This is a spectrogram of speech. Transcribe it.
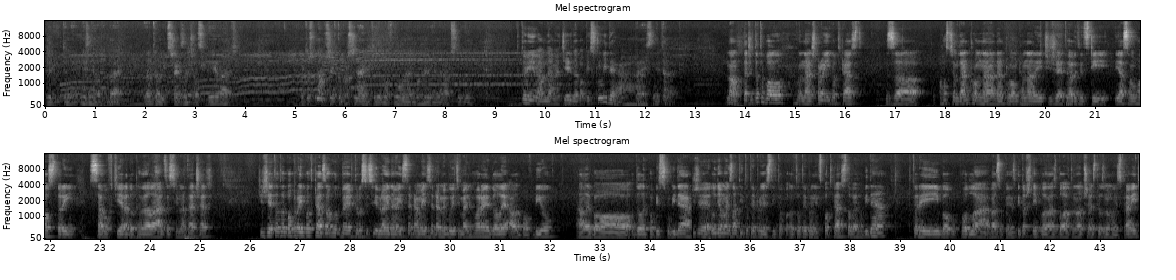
že by to ne, neznelo dobre, Potom však začal spievať. Pretože no, všetko proste nájdete vo filme Bohemian Rhapsody. ktorý vám dáme tiež do popisu videa. Presne tak. No, takže toto bol náš prvý podcast s hostom Dankom na Dankovom kanáli, čiže teoreticky ja som host, ktorý sa mu vtiera do kanála a chce s ním natáčať. Čiže toto bol prvý podcast o hudbe, ktorú ste si vybrali na Instagrame. Instagrame budete mať hore, dole alebo v bio alebo dole v popisku videa. Čiže ľudia moji zlatí, toto je koniec, týchto, toto je koniec podcastového videa, ktorý bol podľa vás úplne zbytočný, podľa nás bola to najlepšia vec, ktorú sme mohli spraviť.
